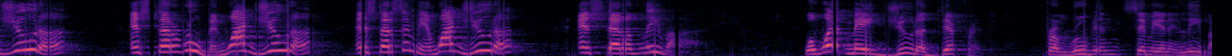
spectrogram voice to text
Judah instead of Reuben? Why Judah instead of Simeon? Why Judah instead of Levi? Well, what made Judah different from Reuben, Simeon, and Levi?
